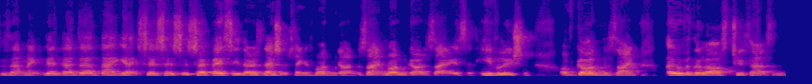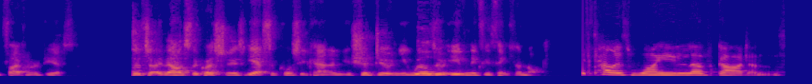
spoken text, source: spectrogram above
Does that make, yeah, that, that, that, yeah. So, so, so, so basically there is no such thing as modern garden design. Modern garden design is an evolution of garden design over the last 2,500 years. The answer to the question is yes, of course you can, and you should do, and you will do, even if you think you're not. Please tell us why you love gardens.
